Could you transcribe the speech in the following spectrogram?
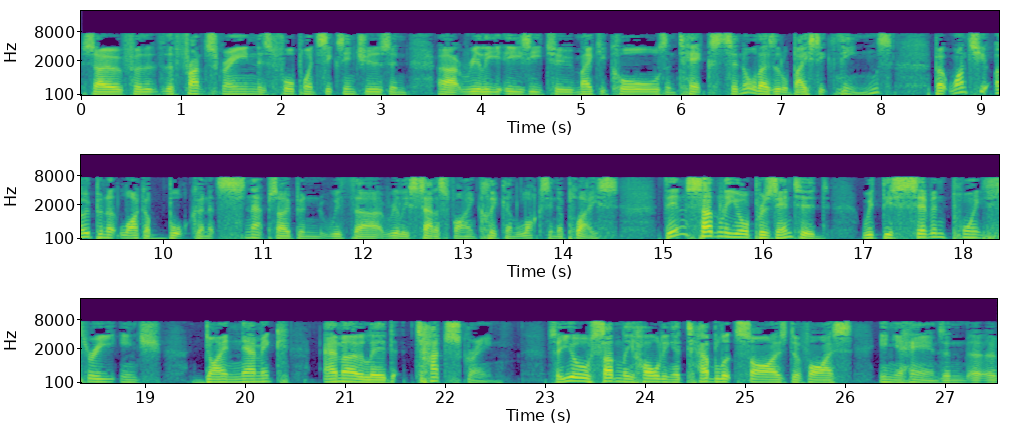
So for the, the front screen is 4.6 inches and uh, really easy to make your calls and texts and all those little basic things. But once you open it like a book and it snaps open with a really satisfying click and locks into place, then suddenly you're presented with this 7.3 inch dynamic AMOLED touchscreen. So you're suddenly holding a tablet-sized device in your hands, and uh,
